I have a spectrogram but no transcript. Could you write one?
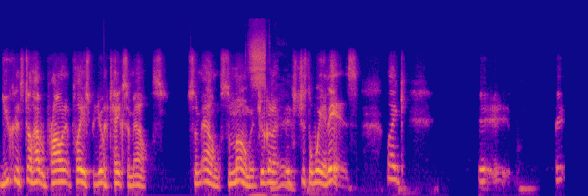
you can still have a prominent place, but you're going to take some else, some else, some moments. You're to, it's just the way it is. Like, it, it,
